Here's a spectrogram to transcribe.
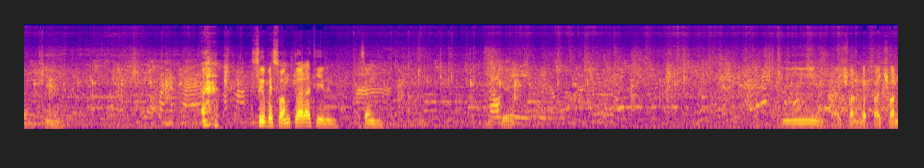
อเคก่อนนะคะอะซื้อไปสองตัวละทีหนึ่งสองโอสองเคทีทีละหกนี่ปลาช่อนกับปลาช่อน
